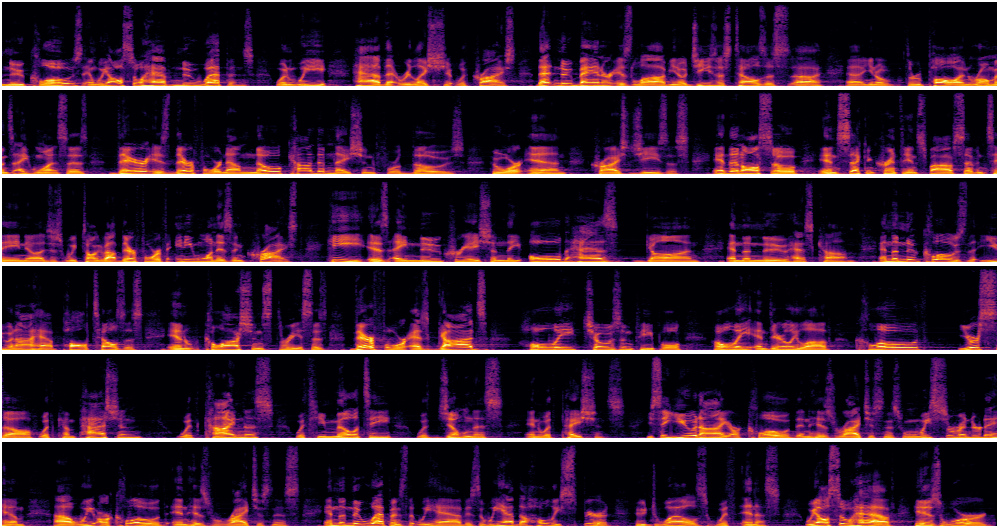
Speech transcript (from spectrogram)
new clothes, and we also have new weapons when we have that relationship with Christ. That new banner is love. You know, Jesus tells us, uh, uh, you know, through Paul in Romans 8 1, it says, There is therefore now no condemnation for those who are in Christ Jesus. And then also in 2 Corinthians 5 17, you know, just we talked about, therefore, if anyone is in Christ, he is a new creation. The old has gone and the new has come. And the new clothes that you and I have, Paul tells us in Colossians 3, it says, therefore, as God's holy, chosen people, holy and dearly loved, clothe yourself with compassion, with kindness, with humility, with gentleness and with patience. You see, you and I are clothed in His righteousness. When we surrender to Him, uh, we are clothed in His righteousness. And the new weapons that we have is that we have the Holy Spirit who dwells within us. We also have His Word,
